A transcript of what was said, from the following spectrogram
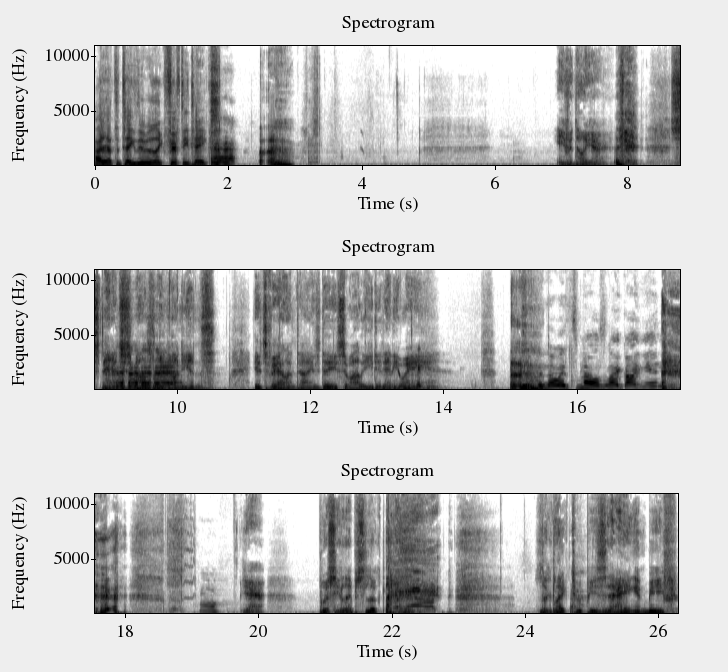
I'd have to take do like fifty takes. Your snatch smells like onions, it's Valentine's Day, so I'll eat it anyway. Even though it smells like onion. Oh. Yeah, pussy lips look like look like two pieces of hanging beef.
